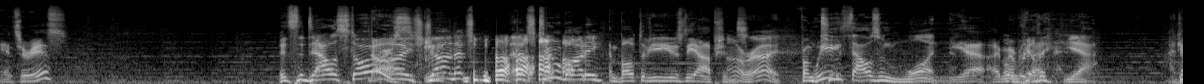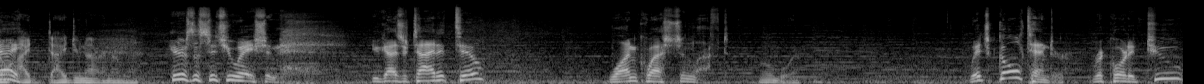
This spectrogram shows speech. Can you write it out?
Answer is It's the Dallas Stars. Nice, John. That's that's two, buddy. And both of you used the options. All right. From We- 2001. Yeah, I oh, remember Oh, really? that. Yeah. I don't. Okay. I, I do not remember that. Here's the situation. You guys are tied at two. One question left. Oh boy. Which goaltender recorded two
